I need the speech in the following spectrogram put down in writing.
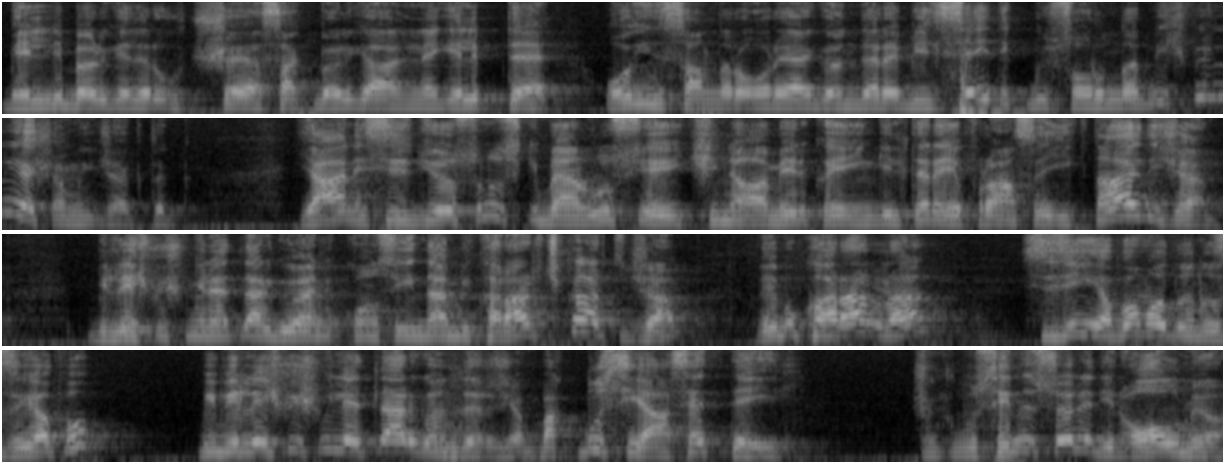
belli bölgeleri uçuşa yasak bölge haline gelip de o insanları oraya gönderebilseydik bu sorunların hiçbirini yaşamayacaktık. Yani siz diyorsunuz ki ben Rusya'yı, Çin'i, Amerika'yı, İngiltere'yi, Fransa'yı ikna edeceğim. Birleşmiş Milletler Güvenlik Konseyi'nden bir karar çıkartacağım ve bu kararla sizin yapamadığınızı yapıp bir Birleşmiş Milletler göndereceğim. Bak bu siyaset değil. Çünkü bu senin söylediğin olmuyor.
